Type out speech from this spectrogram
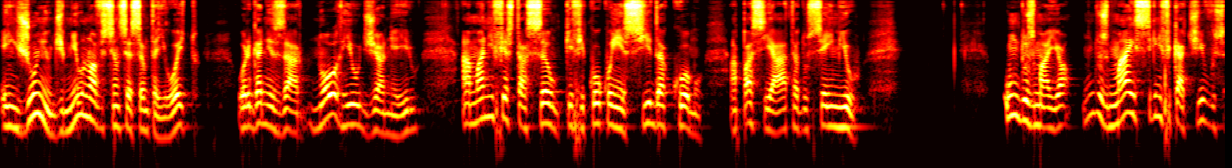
Em junho de 1968, organizaram no Rio de Janeiro a manifestação que ficou conhecida como a Passeata dos 100 Mil, um dos, maior, um dos mais significativos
